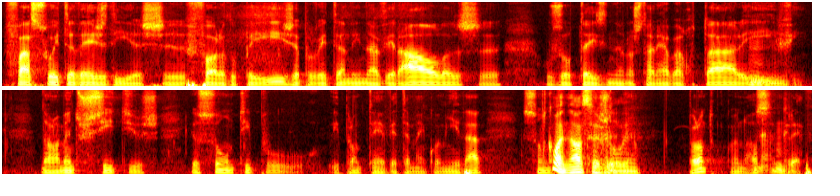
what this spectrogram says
faço 8 a 10 dias eh, fora do país, aproveitando ainda a haver aulas, eh, os hotéis ainda não estarem a abarrotar, e, uhum. enfim, normalmente os sítios. Eu sou um tipo, e pronto, tem a ver também com a minha idade. Um com tipo a nossa, Júlio. Pronto, com a nossa, não. credo.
